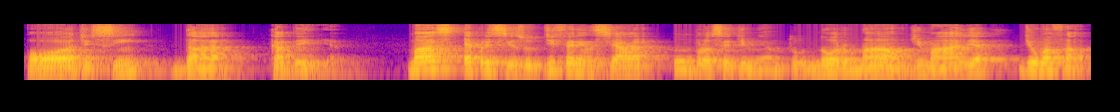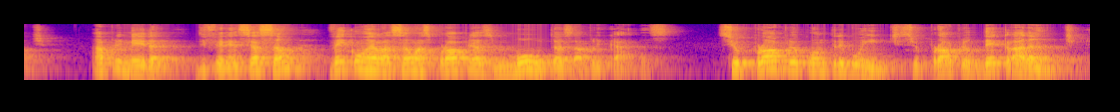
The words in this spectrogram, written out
pode sim dar cadeia. Mas é preciso diferenciar um procedimento normal de malha de uma fraude. A primeira diferenciação vem com relação às próprias multas aplicadas. Se o próprio contribuinte, se o próprio declarante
